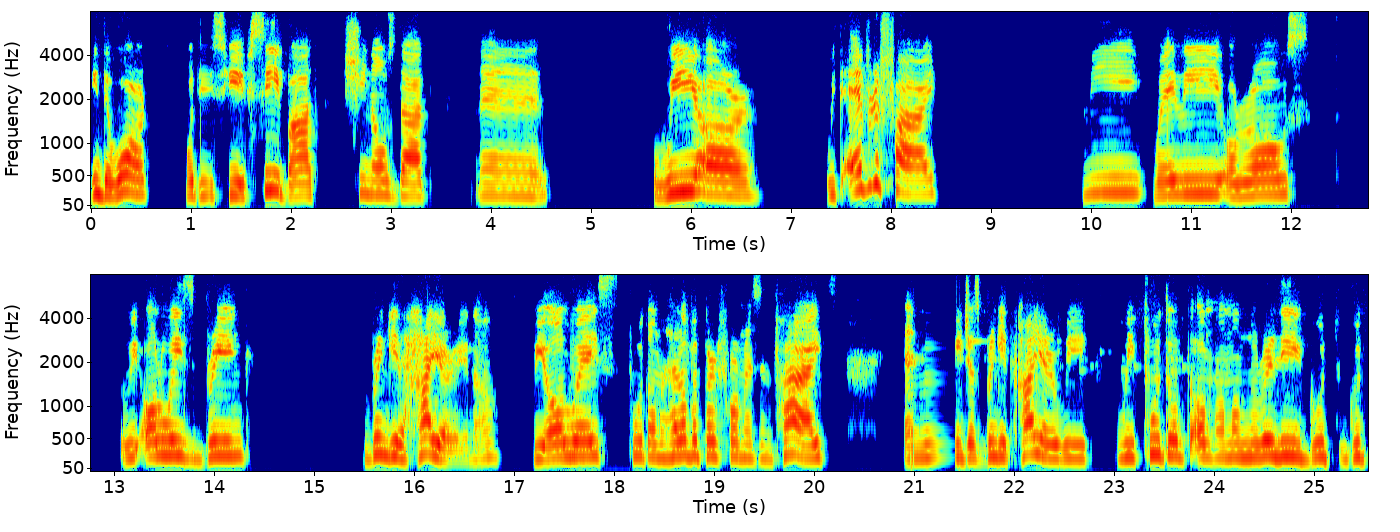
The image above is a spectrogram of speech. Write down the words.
in the world, what is UFC. But she knows that uh, we are with every fight, me, Weili, or Rose, we always bring bring it higher, you know. We always put on hell of a performance in fights and we just bring it higher. We we put on on, on really good good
